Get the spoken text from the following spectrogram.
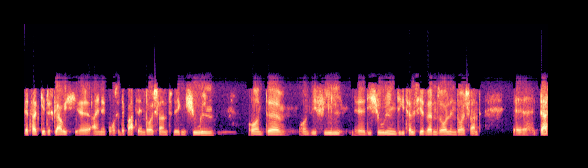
Derzeit gibt es, glaube ich, äh, eine große Debatte in Deutschland wegen Schulen und, äh, und wie viel äh, die Schulen digitalisiert werden sollen in Deutschland. Das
